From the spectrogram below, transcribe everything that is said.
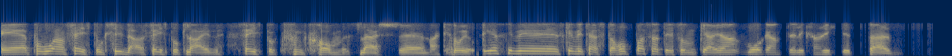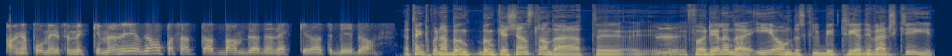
Eh, på vår Facebook-sida, Facebook Live, facebook.com slash eh. Det ska vi, ska vi testa. Hoppas att det funkar. Jag vågar inte liksom riktigt där panga på med det för mycket. Men vi, vi hoppas att, att bandbredden räcker och att det blir bra. Jag tänkte på den här bunk bunkerkänslan där, att eh, fördelen där är om det skulle bli ett tredje världskrig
